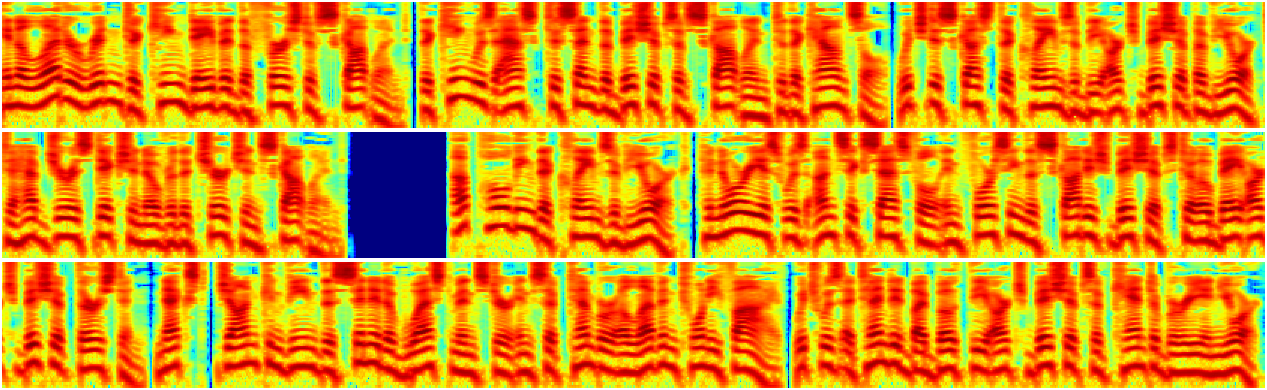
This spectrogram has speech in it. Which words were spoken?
In a letter written to King David I of Scotland, the king was asked to send the bishops of Scotland to the council, which discussed the claims of the Archbishop of York to have jurisdiction over the Church in Scotland. Upholding the claims of York, Honorius was unsuccessful in forcing the Scottish bishops to obey Archbishop Thurstan. Next, John convened the Synod of Westminster in September 1125, which was attended by both the Archbishops of Canterbury and York,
